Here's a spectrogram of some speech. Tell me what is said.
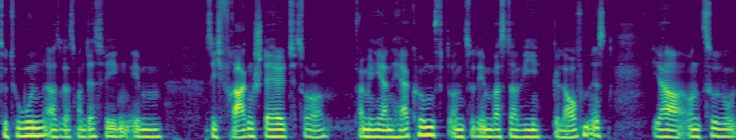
zu tun. Also dass man deswegen eben sich Fragen stellt zur familiären Herkunft und zu dem, was da wie gelaufen ist. Ja, und zu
